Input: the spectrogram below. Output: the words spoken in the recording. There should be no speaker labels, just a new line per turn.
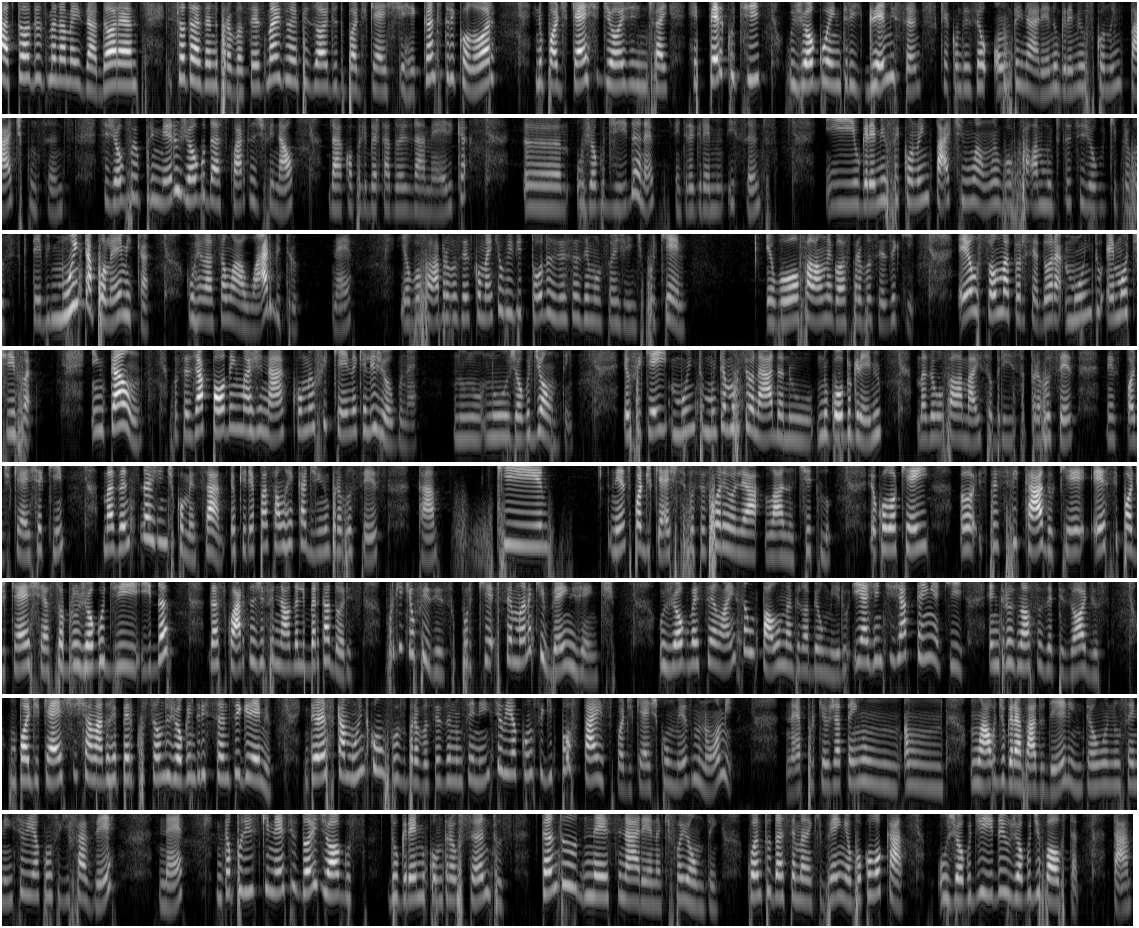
Olá a todos, meu nome é Isadora. Estou trazendo para vocês mais um episódio do podcast Recanto Tricolor. E no podcast de hoje a gente vai repercutir o jogo entre Grêmio e Santos, que aconteceu ontem na Arena. O Grêmio ficou no empate com o Santos. Esse jogo foi o primeiro jogo das quartas de final da Copa Libertadores da América. Uh, o jogo de ida, né? Entre Grêmio e Santos. E o Grêmio ficou no empate 1 a 1 Eu vou falar muito desse jogo aqui para vocês, que teve muita polêmica com relação ao árbitro, né? E eu vou falar para vocês como é que eu vivi todas essas emoções, gente, porque eu vou falar um negócio para vocês aqui. Eu sou uma torcedora muito emotiva. Então, vocês já podem imaginar como eu fiquei naquele jogo, né? No, no jogo de ontem. Eu fiquei muito, muito emocionada no, no gol do Grêmio, mas eu vou falar mais sobre isso para vocês nesse podcast aqui. Mas antes da gente começar, eu queria passar um recadinho para vocês, tá? Que nesse podcast, se vocês forem olhar lá no título, eu coloquei uh, especificado que esse podcast é sobre o jogo de ida das quartas de final da Libertadores. Por que, que eu fiz isso? Porque semana que vem, gente, o jogo vai ser lá em São Paulo, na Vila Belmiro, e a gente já tem aqui entre os nossos episódios um podcast chamado Repercussão do jogo entre Santos e Grêmio. Então ia ficar muito confuso para vocês, eu não sei nem se eu ia conseguir postar esse podcast com o mesmo nome, né? Porque eu já tenho um, um, um áudio gravado dele, então eu não sei nem se eu ia conseguir fazer, né? Então por isso que nesses dois jogos do Grêmio contra o Santos, tanto nesse na arena que foi ontem, quanto da semana que vem, eu vou colocar o jogo de ida e o jogo de volta, tá?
